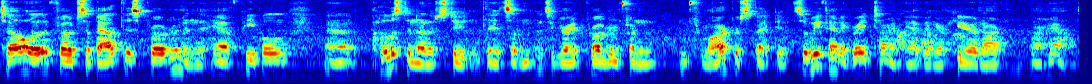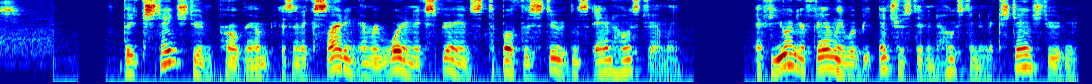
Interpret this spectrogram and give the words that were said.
tell other folks about this program and to have people uh, host another student. It's a, it's a great program from, from our perspective. So we've had a great time having her here in our, our house. The exchange student program is an exciting and rewarding experience to both the students and host family. If you and your family would be interested in hosting an exchange student,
